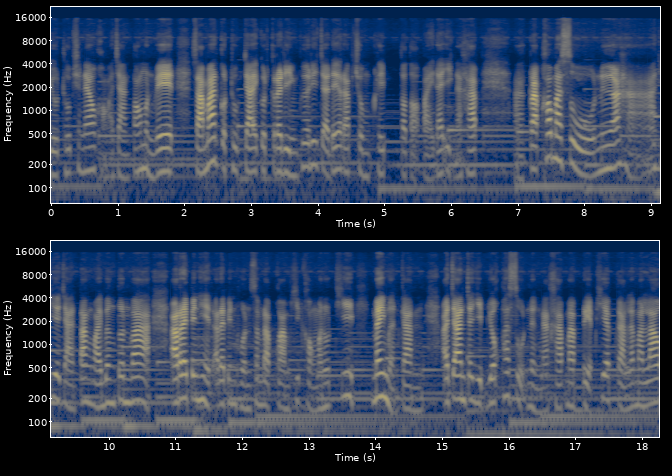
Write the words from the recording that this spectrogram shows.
YouTube Channel ของอาจารย์ต้องมนต์เวทสามารถกดถูกใจกดกระดิ่งเพื่อที่จะได้รับชมคลิปต่อๆไปได้อีกนะครับ กลับเข้ามาสู่เนื้อหาที่อาจารย์ตั้งไว้เบื้องต้นว่า อะไรเป็นเหตุอะไรเป็นผลสำหรับความคิดของมนุษย์ที่ไม่เหมือนกัน อาจารย์จะหยิบยกพระสูตรหนึ่งนะครับมาเปรียบเทียบกันแล้วมาเล่า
